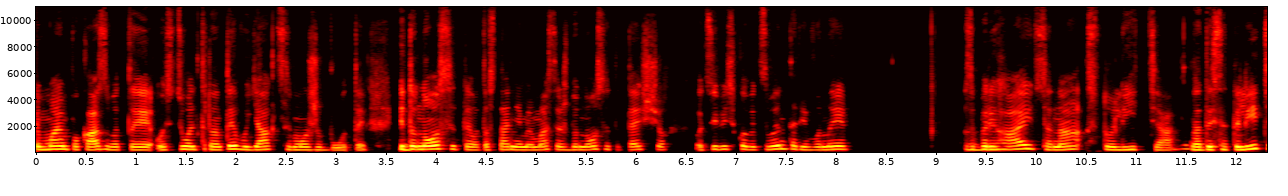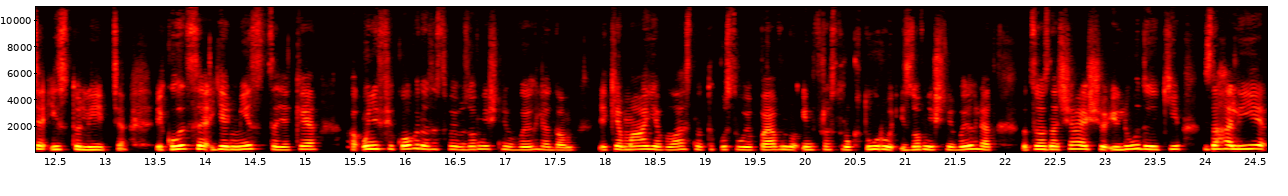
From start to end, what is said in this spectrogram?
і ми маємо показувати ось цю альтернативу, як це може бути, і доносити. От останній мій меседж доносити те, що оці військові цвинтарі вони зберігаються на століття, на десятиліття і століття. І коли це є місце, яке е, уніфіковане за своїм зовнішнім виглядом, яке має власне таку свою певну інфраструктуру і зовнішній вигляд, то це означає, що і люди, які взагалі е,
